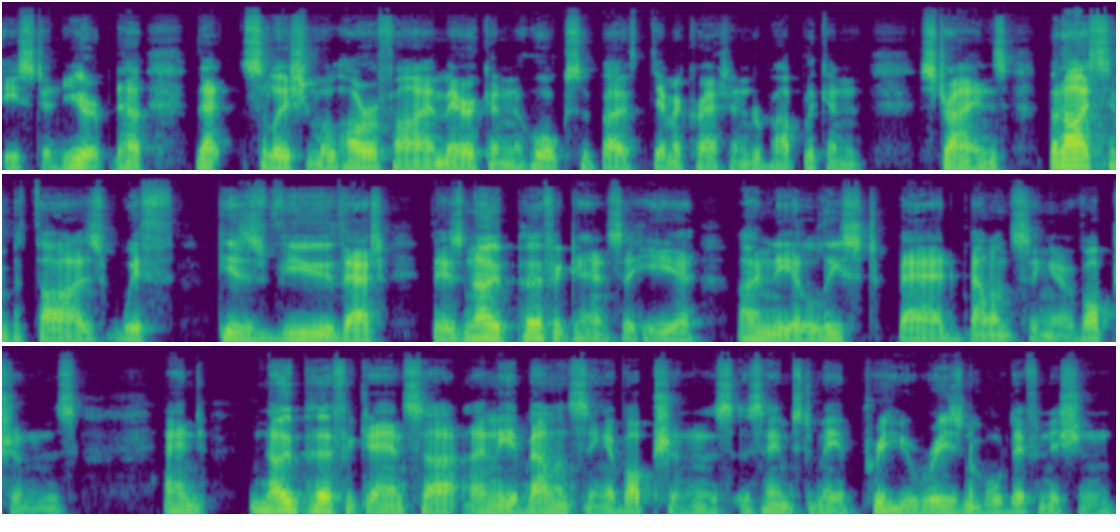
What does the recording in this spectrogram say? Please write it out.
Eastern Europe. Now, that solution will horrify American hawks of both Democrat and Republican strains, but I sympathise with his view that there's no perfect answer here, only a least bad balancing of options. And no perfect answer, only a balancing of options seems to me a pretty reasonable definition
